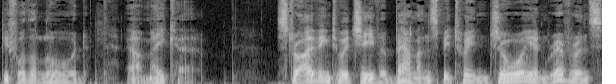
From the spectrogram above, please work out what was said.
before the Lord our Maker. Striving to achieve a balance between joy and reverence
